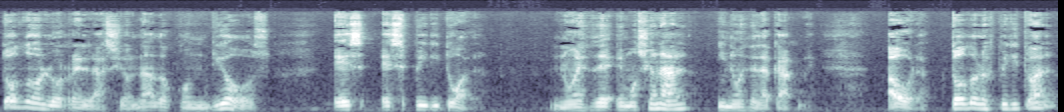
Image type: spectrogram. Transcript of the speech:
todo lo relacionado con Dios es espiritual, no es de emocional y no es de la carne. Ahora, todo lo espiritual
